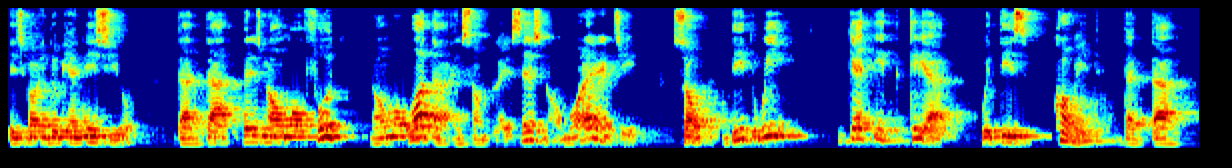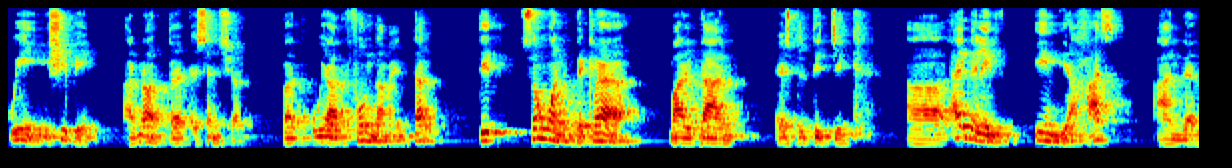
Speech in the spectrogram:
it's going to be an issue that uh, there is no more food, no more water in some places, no more energy. So did we get it clear with this COVID that uh, we in shipping are not uh, essential, but we are fundamental? Did someone declare maritime strategic? Uh, I believe India has, and uh,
